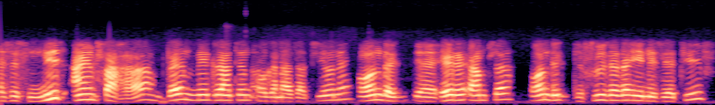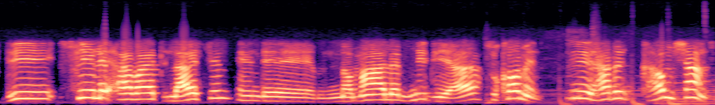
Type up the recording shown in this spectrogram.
Es ist nicht einfacher, wenn Migrantenorganisationen und äh, Ehrenamtler und geflüchtete Initiative, die viele Arbeit leisten, in die normalen Medien zu kommen. Sie haben kaum Chance.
